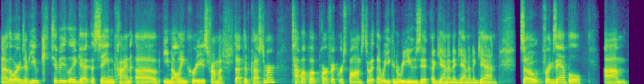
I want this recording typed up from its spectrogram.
In other words, if you typically get the same kind of email inquiries from a prospective customer, type up a perfect response to it. That way you can reuse it again and again and again. So, for example, um,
